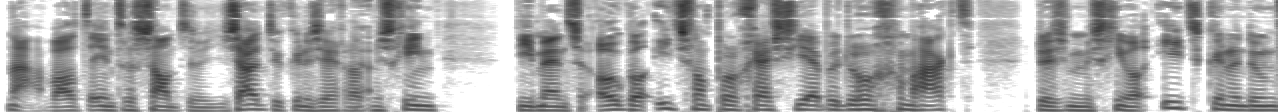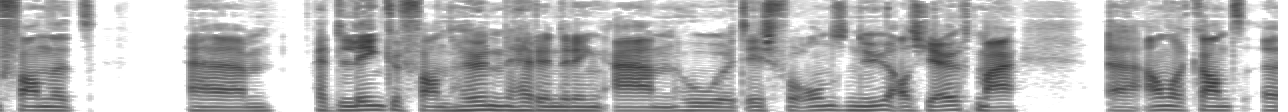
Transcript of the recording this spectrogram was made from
Nou, wat interessant. Je zou natuurlijk kunnen zeggen dat misschien die mensen ook wel iets van progressie hebben doorgemaakt. Dus misschien wel iets kunnen doen van het, ehm, het linken van hun herinnering aan hoe het is voor ons nu als jeugd. Maar aan de andere kant, uh,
